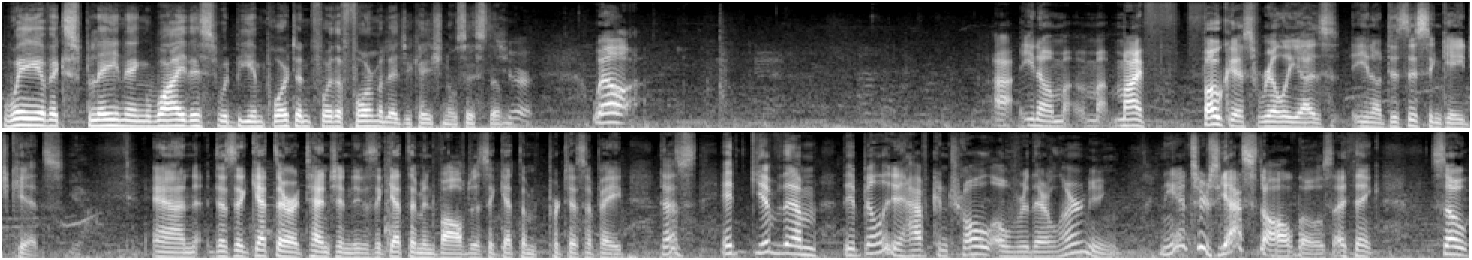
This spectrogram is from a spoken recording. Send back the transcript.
way of explaining why this would be important for the formal educational system? Sure. Well, uh, you know, my, my, focus really is, you know, does this engage kids? Yeah. And does it get their attention? Does it get them involved? Does it get them to participate? Does it give them the ability to have control over their learning? And the answer is yes to all those, I think. So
